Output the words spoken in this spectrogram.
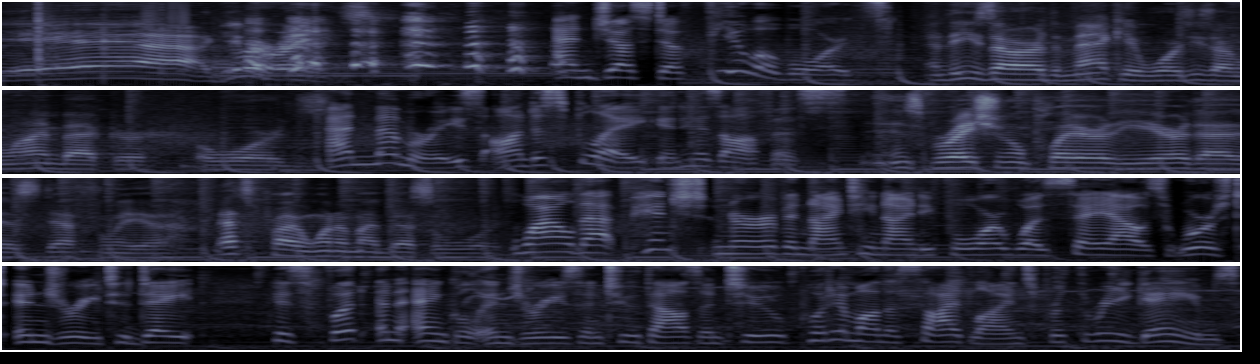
Yeah, give a raise. and just a few awards and these are the Mackey Awards. These are linebacker awards. and memories on display in his office. Inspirational Player of the Year. That is definitely a. That's probably one of my best awards. While that pinched nerve in 1994 was Seau's worst injury to date, his foot and ankle injuries in 2002 put him on the sidelines for three games,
